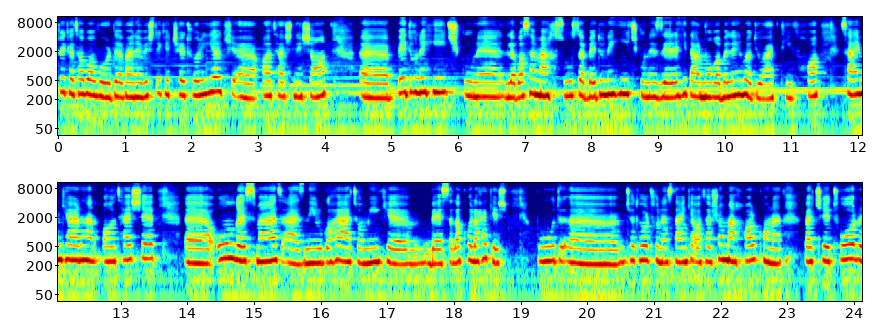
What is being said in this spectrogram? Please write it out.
توی کتاب آورده و نوشته که چطوری یک آتش نشان بدون هیچ گونه لباس مخصوص و بدون هیچ گونه زرهی در مقابل این رادیواکتیو ها سعی کردن آتش اون قسمت از نیروگاه اتمی که به اصطلاح کلاهکش بود چطور تونستن که آتش رو مهار کنن و چطور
